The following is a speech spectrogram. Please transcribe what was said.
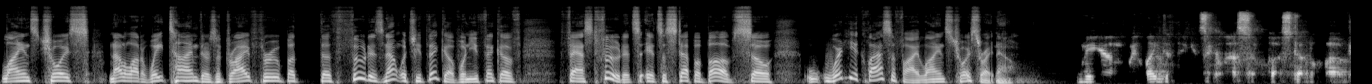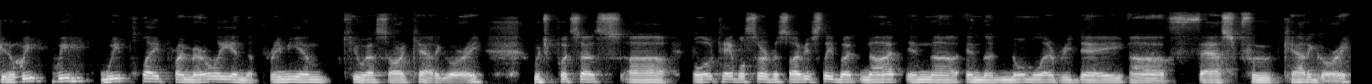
Lion's Choice, not a lot of wait time. There's a drive through, but the food is not what you think of when you think of fast food. It's, it's a step above. So, where do you classify Lion's Choice right now? We, um, we like to think it's a class of step You know, we we we play primarily in the premium QSR category, which puts us uh, below table service, obviously, but not in the in the normal everyday uh, fast food category.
